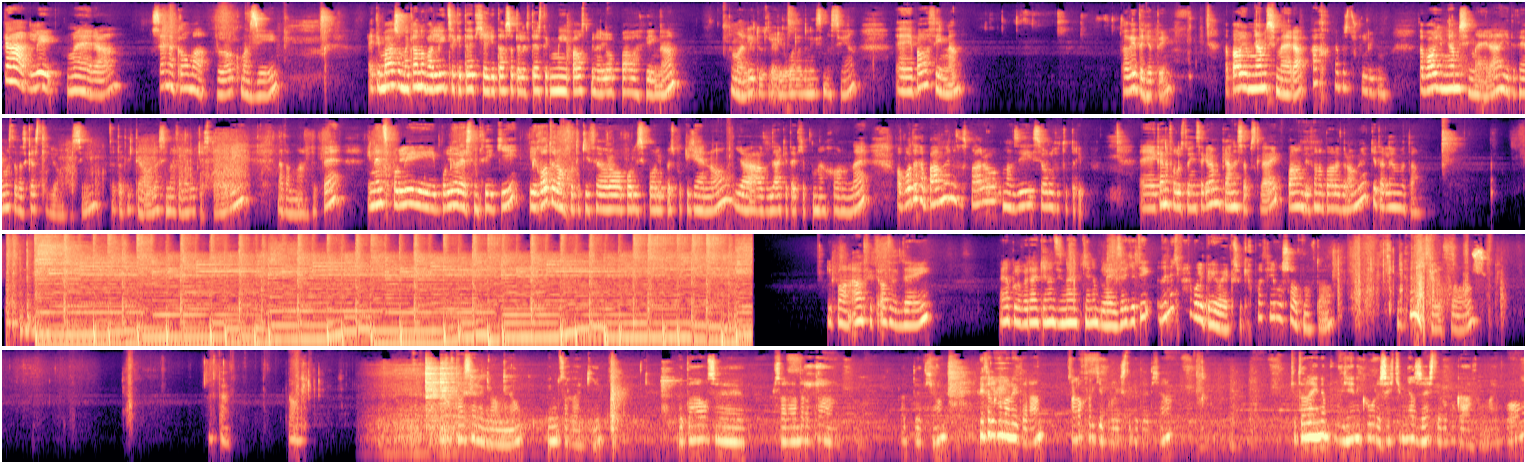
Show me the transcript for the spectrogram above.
Καλημέρα σε ένα ακόμα vlog μαζί. Ετοιμάζομαι, κάνω βαλίτσα και τέτοια γιατί άφησα τελευταία στιγμή. Πάω στην Πινελόπη, πάω Αθήνα. Μαλή του τρελού, αλλά δεν έχει σημασία. Ε, πάω Αθήνα. Θα δείτε γιατί. Θα πάω για μια μισή μέρα. Αχ, έπεσε το σκουλίκι μου. Θα πάω για μια μισή μέρα, γιατί θα είμαστε βασικά στη τηλεόραση. Θα τα δείτε όλα. Σήμερα θα βάλω και story, να τα μάθετε. Είναι έτσι πολύ, πολύ ωραία συνθήκη. Λιγότερο αγχωτική θεωρώ από όλες οι υπόλοιπες που πηγαίνω για δουλειά και τέτοια που με αγχώνουν. Οπότε θα πάμε να σας πάρω μαζί σε όλο αυτό το trip. Ε, κάνε follow στο Instagram, κάνε subscribe, πάω να ντυθώ να πάω αεροδρόμιο και τα λέμε μετά. Λοιπόν, outfit of the day. Ένα πουλοβεράκι, ένα τζινάκι και ένα blazer, γιατί δεν έχει πάρα πολύ κρύο έξω και έχω πάθει λίγο σοκ με αυτό. Γιατί δεν έχει καλό φως. Αυτά. Πάμε. Έχω φτάσει σε αεροδρόμιο, πίνω τσαγάκι. Πετάω σε 40 λεπτά, κάτι τέτοιο. Ήρθα λίγο νωρίτερα, αλλά έχω φέρει και υπολογιστή και τέτοια. Και τώρα είναι που βγαίνει η κούραση, έχει και μια ζέστη εδώ που κάθομαι. Πω.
